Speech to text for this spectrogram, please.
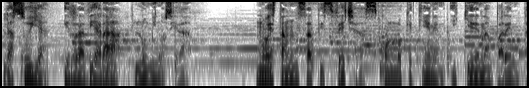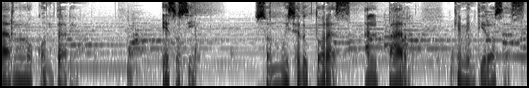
la suya irradiará luminosidad. No están satisfechas con lo que tienen y quieren aparentar lo contrario. Eso sí, son muy seductoras al par que mentirosas,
